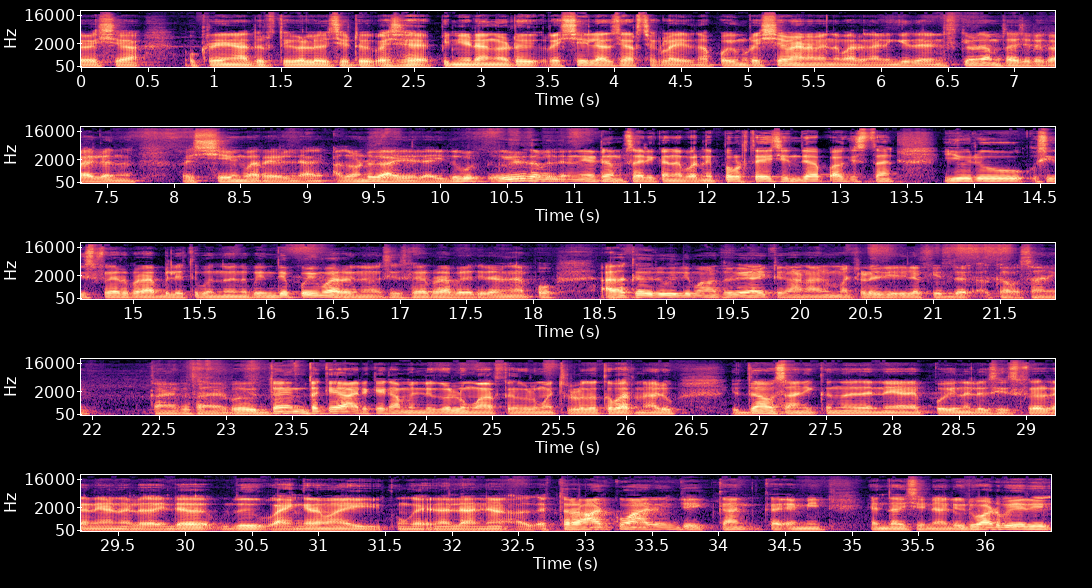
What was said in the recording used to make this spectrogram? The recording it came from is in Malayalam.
റഷ്യ ഉക്രൈൻ അതിർത്തികളിൽ വെച്ചിട്ട്. പക്ഷേ പിന്നീട് അങ്ങോട്ട് റഷ്യ ചർച്ചകളായിരുന്നു. അപ്പോഴും റഷ്യ വേണമെന്ന് പറയുന്നത്. അല്ലെങ്കിൽ ജലൻസ്കിയോട് സംസാരിച്ചിട്ട് കാര്യമില്ലെന്ന് റഷ്യയും പറയലില്ല. അതുകൊണ്ട് കാര്യമില്ല. ഇത് ഒരു തമ്മിൽ തന്നെ നേരിട്ട് സംസാരിക്കാമെന്ന് പറഞ്ഞു ഇപ്പോൾ പ്രത്യേകിച്ച് ഇന്ത്യ പാകിസ്ഥാൻ ഈ ഒരു സീസ് ഫയർ പ്രാബല്യത്തിൽ വന്നു എന്നപ്പോൾ ഇന്ത്യ എപ്പോഴും പറയുന്നു സീസ് ഫയർ പ്രാബല്യത്തിലാണ്. അപ്പോൾ അതൊക്കെ ഒരു വലിയ മാതൃകയായിട്ട് കാണാനും മറ്റുള്ള രീതിയിലൊക്കെ ഇത് അവസാനിക്കും കാണാനൊക്കെ സാധനം ഇപ്പോൾ യുദ്ധം എന്തൊക്കെ ആരൊക്കെ കമന്റുകളിലും വാർത്തകളും മറ്റുള്ളതൊക്കെ പറഞ്ഞാലും യുദ്ധം അവസാനിക്കുന്നത് തന്നെയാണ് എപ്പോഴും നല്ലത്. സീസ് ഫെയർ തന്നെയാണ് നല്ലത്. അതിന്റെ ഇത് ഭയങ്കരമായിരിക്കും. കാര്യം അല്ല ഞാൻ എത്ര ആർക്കും ആരെയും ജയിക്കാൻ ഐ മീൻ എന്താ വെച്ച് കഴിഞ്ഞാൽ ഒരുപാട് പേര്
